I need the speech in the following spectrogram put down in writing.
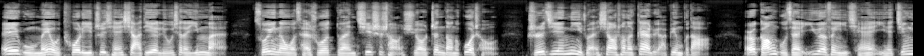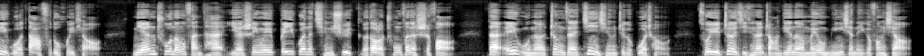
，A 股没有脱离之前下跌留下的阴霾，所以呢我才说短期市场需要震荡的过程，直接逆转向上的概率啊并不大。而港股在一月份以前也经历过大幅度回调，年初能反弹也是因为悲观的情绪得到了充分的释放。但 A 股呢正在进行这个过程，所以这几天的涨跌呢没有明显的一个方向，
